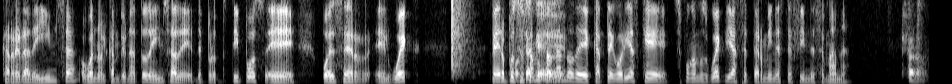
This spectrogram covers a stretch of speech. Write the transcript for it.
carrera de IMSA, o bueno, el campeonato de IMSA de, prototipos, eh, puede ser el WEC. Pero pues estamos hablando de categorías que, supongamos, WEC ya se termina este fin de semana. Claro,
